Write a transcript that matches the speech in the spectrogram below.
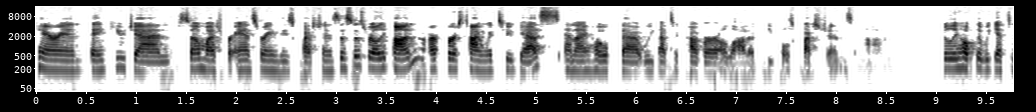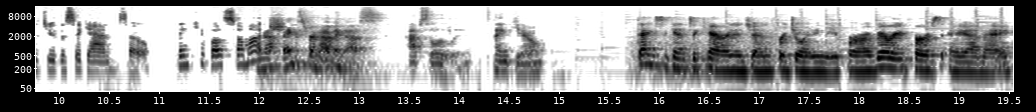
karen. Thank you jen so much for answering these questions. This was really fun our first time with two guests and i hope that we got to cover a lot of people's questions. Um, really hope that we get to do this again so thank you both so much. yeah, thanks for having us. Absolutely. Thank you Thanks again to Karen and Jen for joining me for our very first AMA.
